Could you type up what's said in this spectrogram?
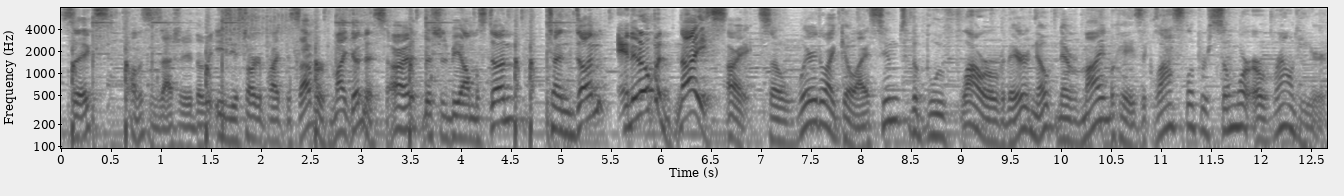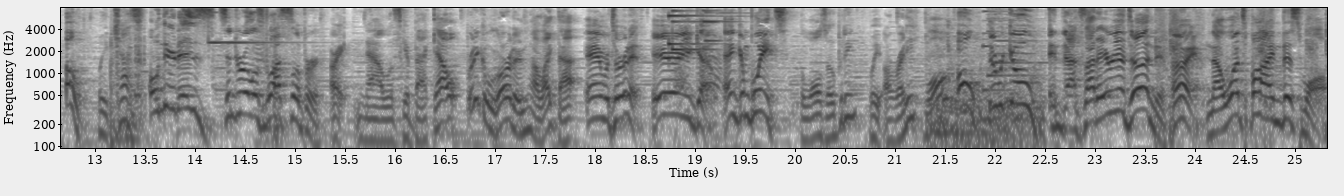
six. Oh, this is actually the easiest target practice ever. My goodness. All right, this should be almost done. 10 done, and it opened. Nice. All right, so where do I go? I assume to the blue flower over there. Nope, never mind. Okay, is the glass slipper somewhere around here? Oh, wait, chest. Oh, there it is. Cinderella's glass slipper. All right, now let's get back out. Pretty cool garden. I like that. And return it. Here you go. And complete. The wall's opening. Wait, already? Wall? Oh, there we go. And that's that area done. All right, now what's behind this wall?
